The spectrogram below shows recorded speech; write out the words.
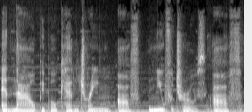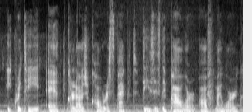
and now people can dream of new futures of equity and ecological respect. This is the power of my work.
